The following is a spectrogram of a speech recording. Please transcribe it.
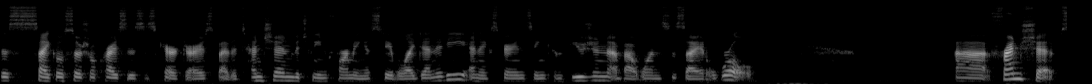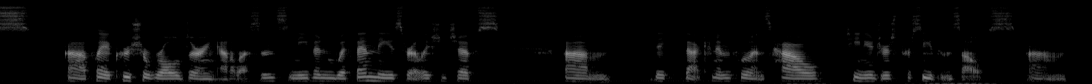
the psychosocial crisis is characterized by the tension between forming a stable identity and experiencing confusion about one's societal role. Uh, friendships uh, play a crucial role during adolescence, and even within these relationships, um, they, that can influence how teenagers perceive themselves. Um,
